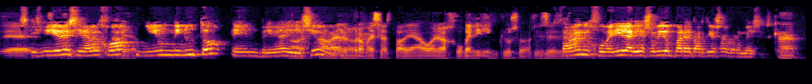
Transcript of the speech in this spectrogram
de- 6 millones sin haber jugado ni un minuto en primera No, división. estaba en promesas todavía, bueno, juvenil incluso. Sí, sí, sí. Estaba en juvenil, había subido un par de partidos al promesas. creo. Ah,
